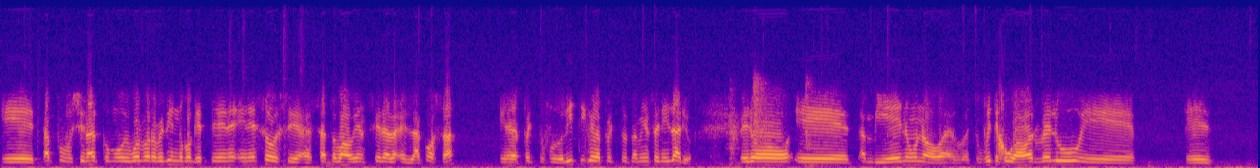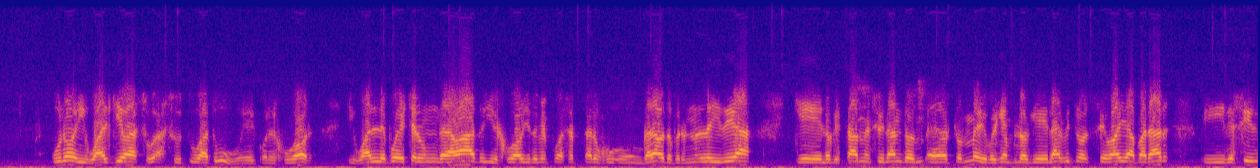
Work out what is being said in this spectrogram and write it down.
eh, tan profesional como vuelvo repitiendo porque esté en, eso se, ha tomado bien ser la cosa, en el aspecto futbolístico y el aspecto también sanitario. Pero eh, también uno, tú fuiste jugador, Velu, uno igual lleva a su, a su tú a tú con el jugador igual le puede echar un grabato y el jugador yo también puedo aceptar un, un grabato, pero no es la idea que lo que estaba mencionando en, otros medios, por ejemplo, que el árbitro se vaya a parar y decir,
